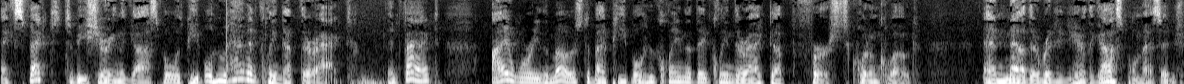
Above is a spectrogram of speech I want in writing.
expect to be sharing the gospel with people who haven't cleaned up their act. In fact, I worry the most about people who claim that they've cleaned their act up first, quote unquote, and now they're ready to hear the gospel message,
